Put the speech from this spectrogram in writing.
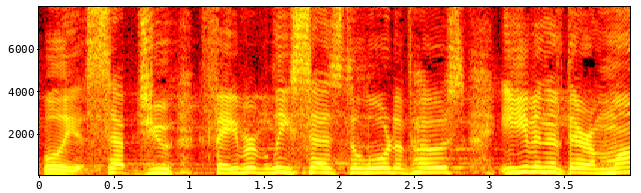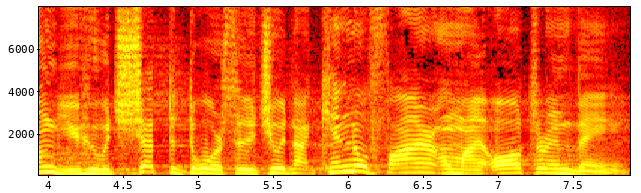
Will he accept you favorably, says the Lord of hosts, even if they're among you who would shut the door so that you would not kindle fire on my altar in vain?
